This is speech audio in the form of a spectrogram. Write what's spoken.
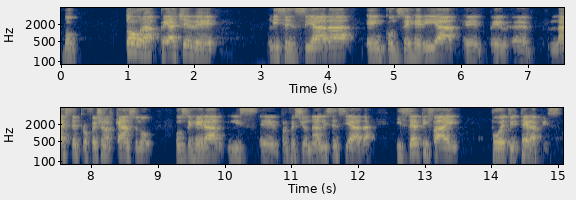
doctora PhD licenciada en consejería, eh, eh, eh Licensed Professional Counselor, consejera eh, profesional licenciada y Certified Poetry Therapist,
